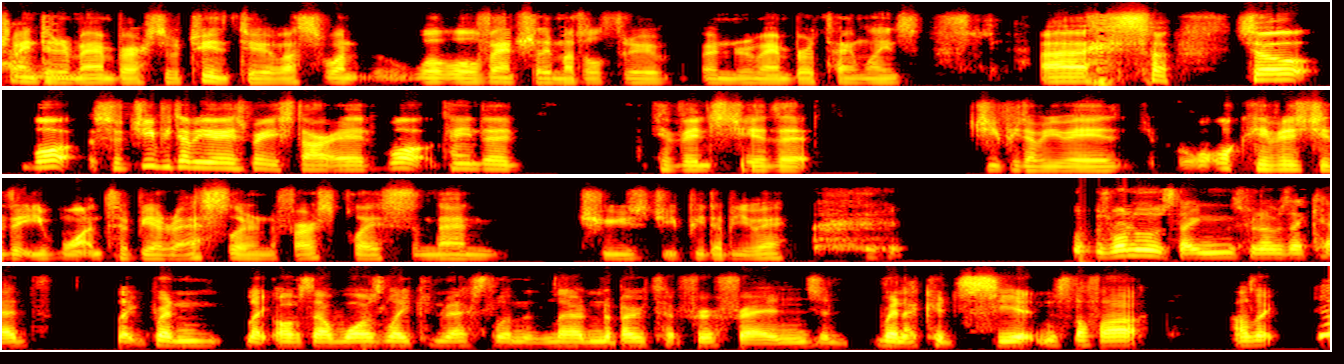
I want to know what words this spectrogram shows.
trying to um, remember. So between the two of us, one we'll, we'll eventually muddle through and remember timelines. Uh, so, so what? So GPWA is where you started. What kind of convinced you that GPWA? What convinced you that you wanted to be a wrestler in the first place, and then choose GPWA? it was one of those things when I was a kid. Like when, like obviously, I was liking wrestling and learning about it through friends, and when I could see it and stuff like that, I was like, yeah,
